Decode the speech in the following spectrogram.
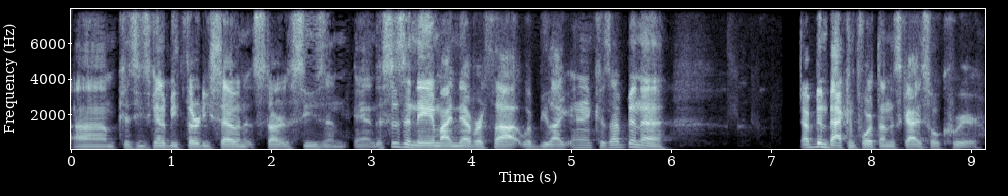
um, because he's gonna be 37 at the start of the season, and this is a name I never thought would be like, eh, because I've been a I've been back and forth on this guy's whole career,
